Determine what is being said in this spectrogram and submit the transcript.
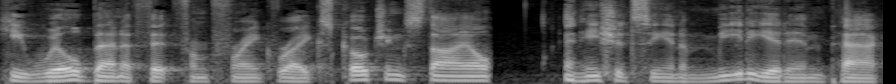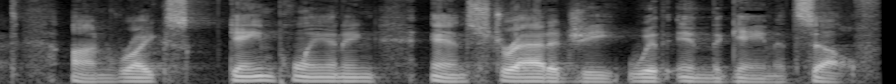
He will benefit from Frank Reich's coaching style, and he should see an immediate impact on Reich's game planning and strategy within the game itself.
